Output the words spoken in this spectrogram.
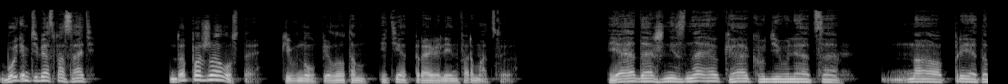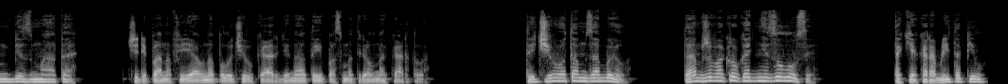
будем тебя спасать». «Да, пожалуйста», — кивнул пилотом, и те отправили информацию. «Я даже не знаю, как удивляться, но при этом без мата». Черепанов явно получил координаты и посмотрел на карту. «Ты чего там забыл? Там же вокруг одни зулусы». «Так я корабли топил».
